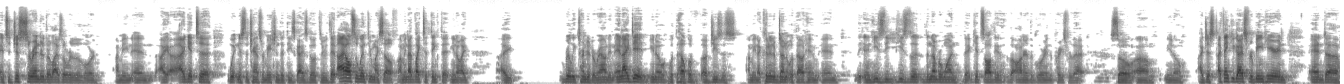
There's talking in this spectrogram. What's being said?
and to just surrender their lives over to the Lord. I mean, and I I get to witness the transformation that these guys go through that I also went through myself. I mean, I'd like to think that you know I I really turned it around and, and I did, you know, with the help of, of Jesus. I mean, I couldn't have done it without him and and he's the he's the the number one that gets all the the honor, the glory, and the praise for that. So, um, you know, I just I thank you guys for being here and and uh,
